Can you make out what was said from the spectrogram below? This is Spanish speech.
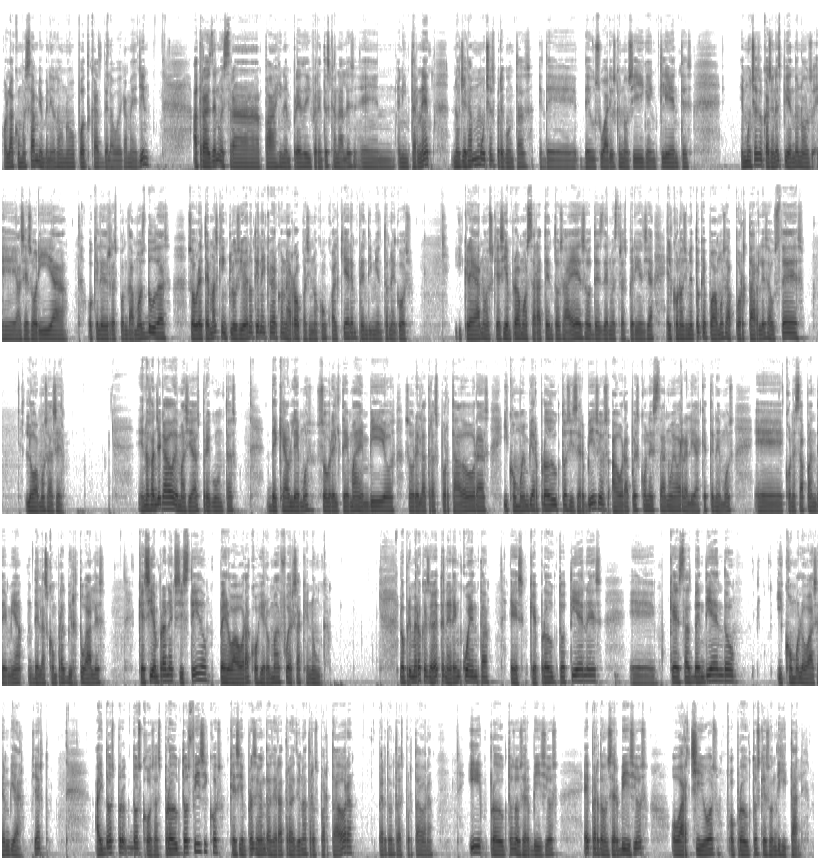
Hola, ¿cómo están? Bienvenidos a un nuevo podcast de la Bodega Medellín. A través de nuestra página, empresa y diferentes canales en, internet, nos llegan muchas preguntas de, de, usuarios que nos siguen, clientes, en muchas ocasiones pidiéndonos eh, asesoría o que les respondamos dudas sobre temas que inclusive no tienen que ver con la ropa, sino con cualquier emprendimiento o negocio y créanos que siempre vamos a estar atentos a eso desde nuestra experiencia el conocimiento que podamos aportarles a ustedes lo vamos a hacer. Eh, nos han llegado demasiadas preguntas de que hablemos sobre el tema de envíos, sobre las transportadoras y cómo enviar productos y servicios ahora pues con esta nueva realidad que tenemos eh, con esta pandemia de las compras virtuales que siempre han existido, pero ahora cogieron más fuerza que nunca. Lo primero que se debe tener en cuenta es qué producto tienes, eh, qué estás vendiendo y cómo lo vas a enviar, ¿cierto? Hay dos, dos cosas, productos físicos que siempre se deben de hacer a través de una transportadora, perdón, transportadora, y productos o servicios, eh, perdón, servicios o archivos o productos que son digitales.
